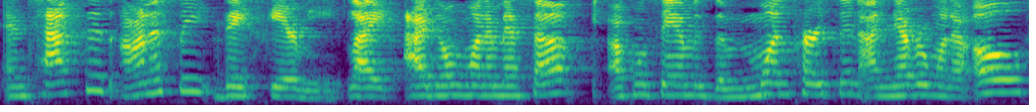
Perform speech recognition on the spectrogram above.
And taxes, honestly, they scare me. Like, I don't want to mess up. Uncle Sam is the one person I never want to owe.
